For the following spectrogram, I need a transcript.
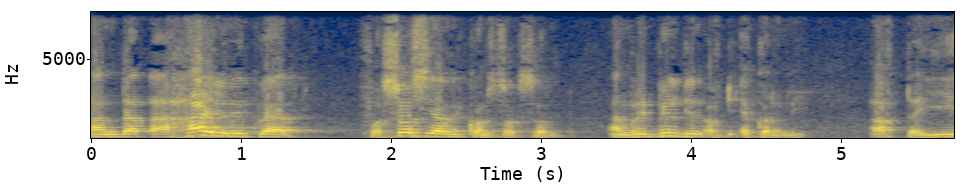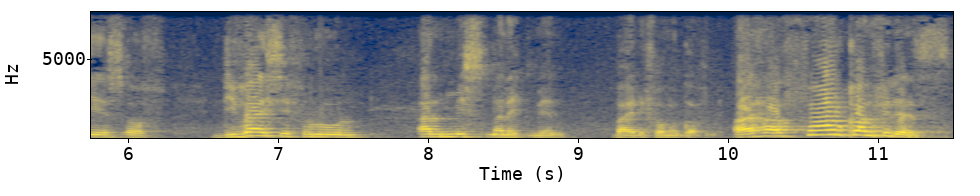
and that are highly required for social reconstruction and rebuilding of the economy after years of divisive rule and mismanagement by the former government. I have full confidence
